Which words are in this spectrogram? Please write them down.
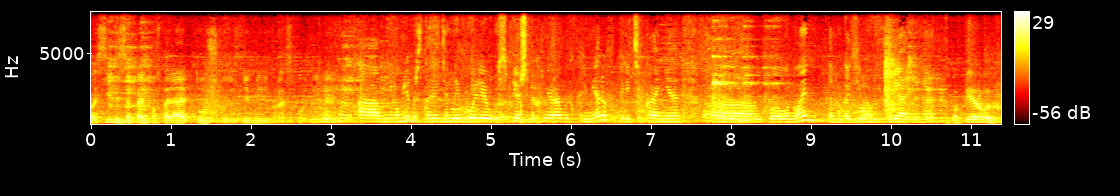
Россия здесь опять повторяет то, что везде в мире происходит. А вы не могли бы рассказать о наиболее успешных мировых примерах перетекания э, в онлайн там, магазинов в реальные? Во-первых,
